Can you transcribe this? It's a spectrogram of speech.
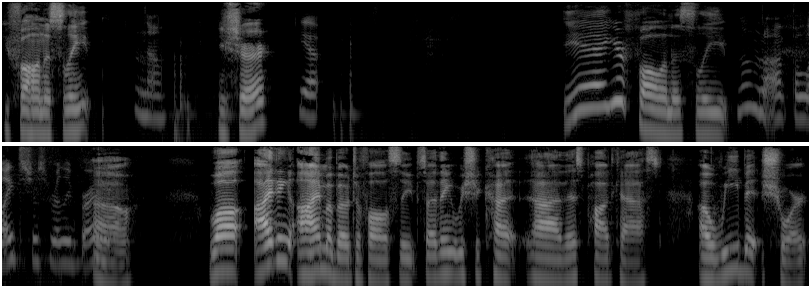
You falling asleep? No. You sure? Yep. Yeah, you're falling asleep. No, I'm not. The light's just really bright. Oh. Well, I think I'm about to fall asleep, so I think we should cut uh, this podcast a wee bit short.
